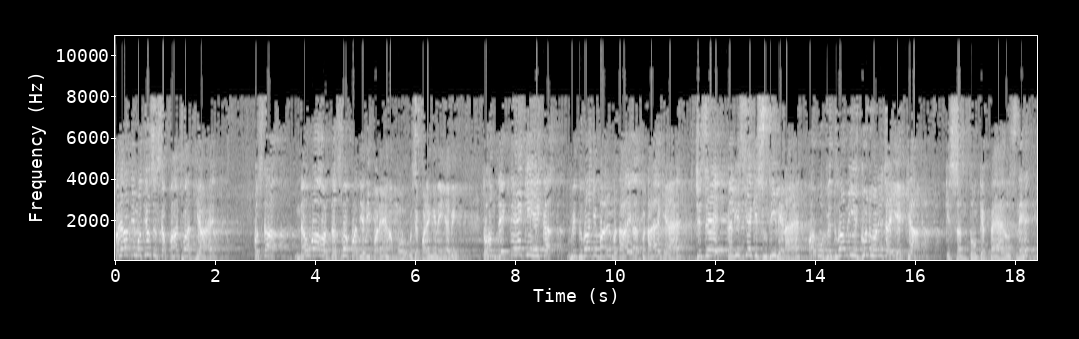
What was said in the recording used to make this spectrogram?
पहला तिमोथियुस उसका पांचवा अध्याय उसका नौवा और दसवां पद यदि पढ़े, हम उसे पढ़ेंगे नहीं अभी तो हम देखते हैं कि एक विधवा के बारे में बताया बताया गया है, जिसे कलिसिया की सुधि लेना है, और वो विधवा में ये गुण होने चाहिए। क्या? कि संतों के पैर उसने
